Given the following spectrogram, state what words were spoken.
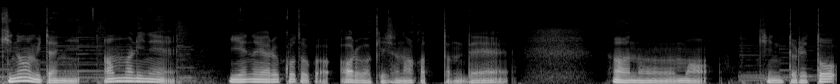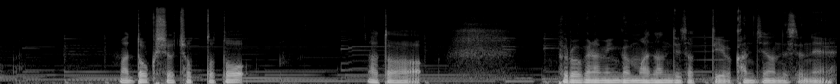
昨日みたいにあんまりね家のやることがあるわけじゃなかったんであのまあ筋トレと、まあ、読書ちょっととあとはプログラミング学んでたっていう感じなんですよね。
